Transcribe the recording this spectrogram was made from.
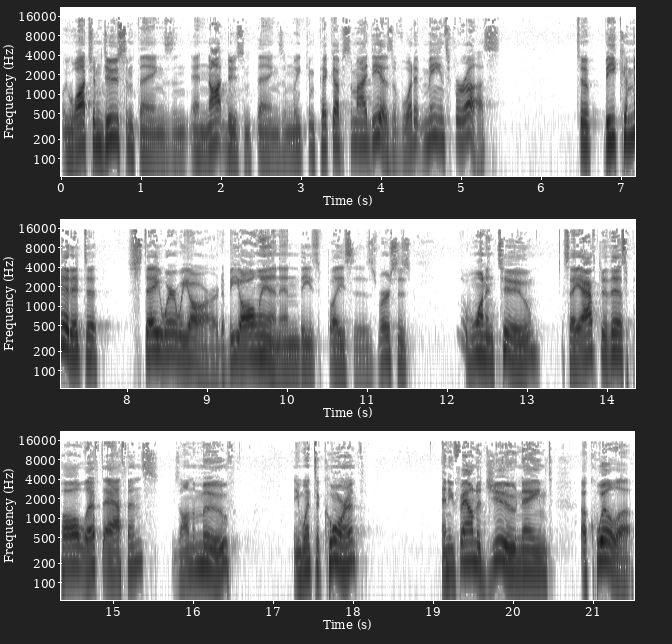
We watch him do some things and, and not do some things, and we can pick up some ideas of what it means for us to be committed to stay where we are, to be all in in these places. Verses 1 and 2 say, After this, Paul left Athens. He's on the move. He went to Corinth, and he found a Jew named Aquila,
